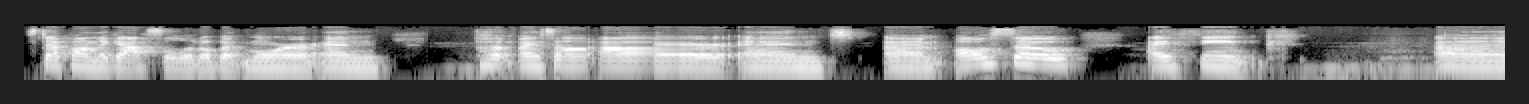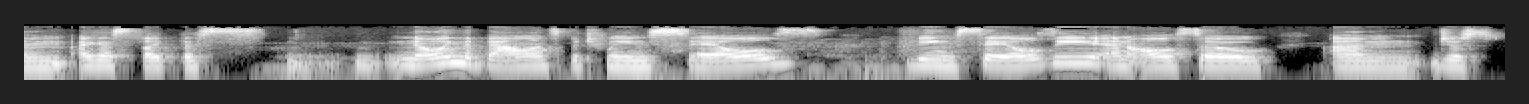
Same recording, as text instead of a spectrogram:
step on the gas a little bit more and put myself out there. And um, also i think um, i guess like this knowing the balance between sales being salesy and also um, just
